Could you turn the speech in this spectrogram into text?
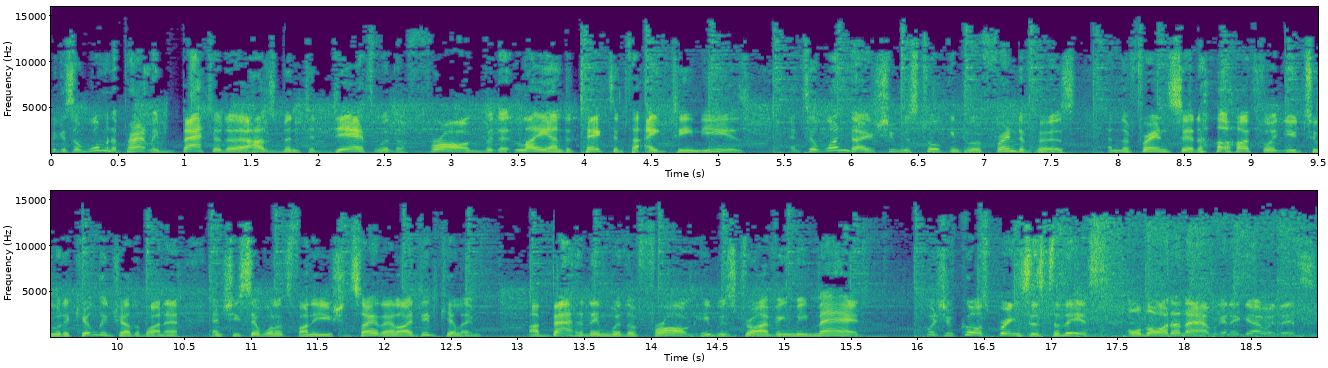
Because a woman apparently battered her husband to death with a frog, but it lay undetected for 18 years until one day she was talking to a friend of hers, and the friend said, "Oh, I thought you two would have killed each other by now." And she said, "Well, it's funny you should say that. I did kill him. I battered him with a frog. He was driving me mad." Which, of course, brings us to this. Although I don't know how we're going to go with this.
